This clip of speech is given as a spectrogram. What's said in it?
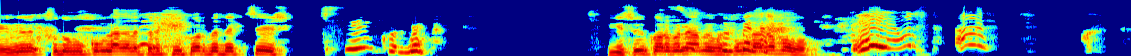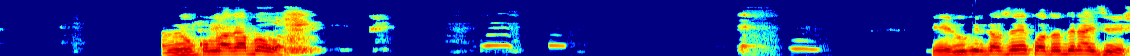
এগুলো শুধু হুকুম লাগালে তোরা কি করবে দেখছিস? কিছুই করবে না। আমি হুকুম লাগাবো? আমি হুকুম লাগাবো? এই রুগীর কাছে কতদিন আইছিস?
